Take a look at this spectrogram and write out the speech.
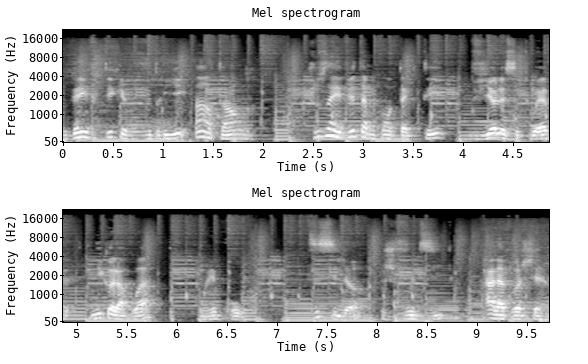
ou d'invités que vous voudriez entendre, je vous invite à me contacter via le site web nicolaroy.pro. D'ici là, je vous dis à la prochaine.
